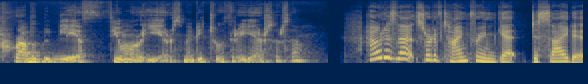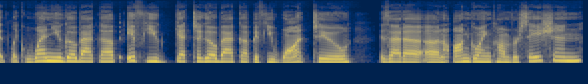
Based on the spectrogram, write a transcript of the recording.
probably be a few more years, maybe two, three years or so. How does that sort of time frame get decided? Like when you go back up, if you get to go back up, if you want to, is that a, an ongoing conversation?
